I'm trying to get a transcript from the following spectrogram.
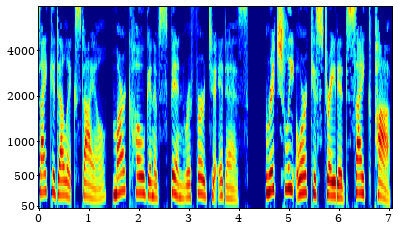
psychedelic style. Mark Hogan of Spin referred to it as richly orchestrated psych pop,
